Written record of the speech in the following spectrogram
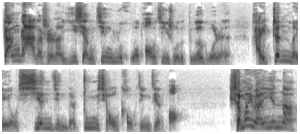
尴尬的是呢，一向精于火炮技术的德国人还真没有先进的中小口径舰炮。什么原因呢？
